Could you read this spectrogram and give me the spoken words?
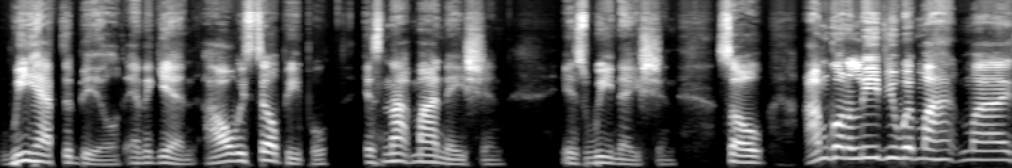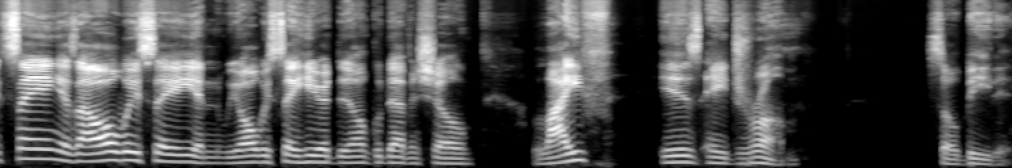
We have to build. And again, I always tell people, it's not my nation, it's we nation. So I'm going to leave you with my my saying, as I always say, and we always say here at the Uncle Devin Show, life is a drum. So beat it.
